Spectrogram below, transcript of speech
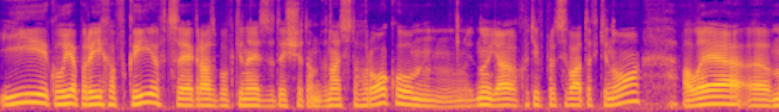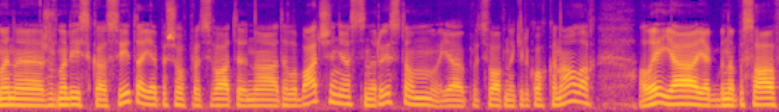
І коли я переїхав в Київ, це якраз був кінець 2012 року. Ну, я хотів працювати в кіно, але е, в мене журналістська освіта. Я пішов працювати на телебачення сценаристом. Я працював на кількох каналах. Але я якби написав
